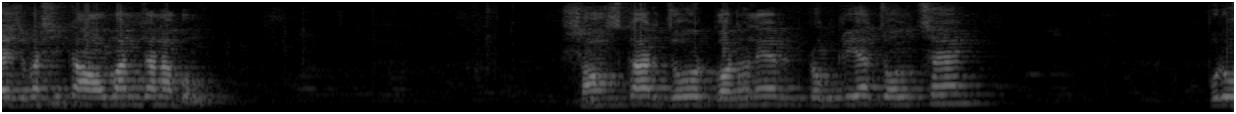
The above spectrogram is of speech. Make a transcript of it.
দেশবাসীকে আহ্বান জানাব, সংস্কার জোট গঠনের প্রক্রিয়া চলছে। পুরো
